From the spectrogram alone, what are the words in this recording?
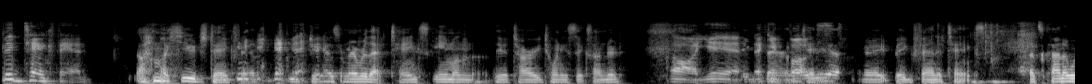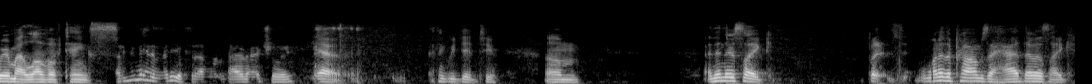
Big tank fan. I'm a huge tank fan. Do you guys remember that tanks game on the Atari 2600? Oh yeah, Big that fan game of bugs. tanks. Yeah. Right, big fan of tanks. That's kind of where my love of tanks. I think we made a video for that one time actually. Yeah, I think we did too. Um, and then there's like, but one of the problems I had though is like,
